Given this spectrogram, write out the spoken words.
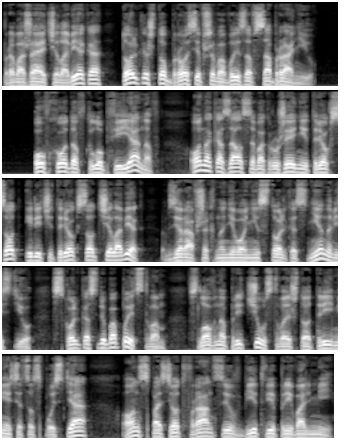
провожая человека, только что бросившего вызов собранию. У входа в клуб фиянов он оказался в окружении трехсот или четырехсот человек, взиравших на него не столько с ненавистью, сколько с любопытством, словно предчувствуя, что три месяца спустя – он спасет Францию в битве при Вальми.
